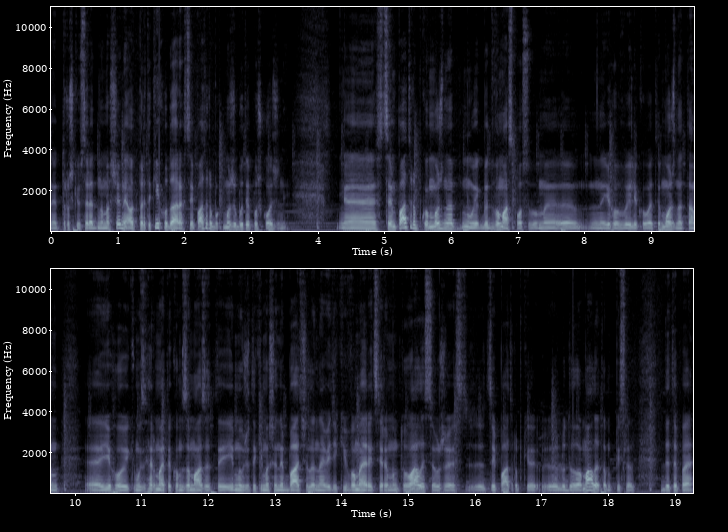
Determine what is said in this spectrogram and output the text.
е, трошки всередину машини. А от при таких ударах цей патрубок може бути пошкоджений. Е, З цим патрубком можна ну, якби двома способами е, його вилікувати. Можна там е, його якимось герметиком замазати, і ми вже такі машини бачили, навіть які в Америці ремонтувалися, вже ці патрубки люди ламали там після ДТП.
